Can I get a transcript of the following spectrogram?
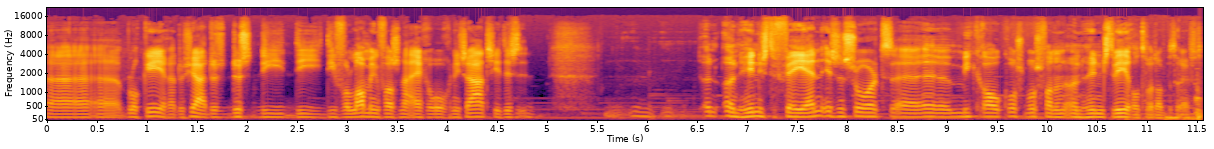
uh, blokkeren. Dus ja, dus, dus die, die, die verlamming van zijn eigen organisatie. Het is, een unhinged VN is een soort microcosmos van een unhinged wereld wat dat betreft.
